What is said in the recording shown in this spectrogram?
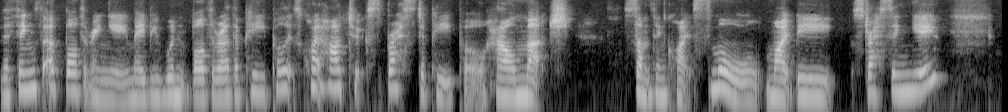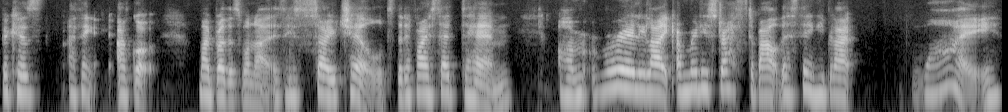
the things that are bothering you maybe wouldn't bother other people. It's quite hard to express to people how much something quite small might be stressing you because I think I've got my brother's one uh, he's so chilled that if I said to him, oh, I'm really like, I'm really stressed about this thing, he'd be like, why?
